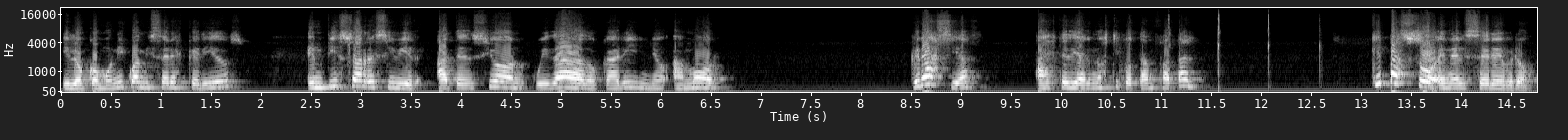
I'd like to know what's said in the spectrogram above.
y lo comunico a mis seres queridos, empiezo a recibir atención, cuidado, cariño, amor, gracias a este diagnóstico tan fatal. ¿Qué pasó en el cerebro?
